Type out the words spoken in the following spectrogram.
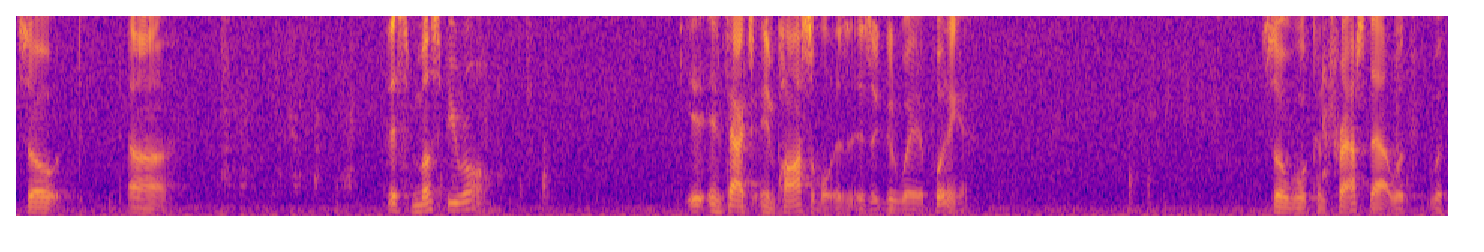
So uh, this must be wrong. In fact, impossible is, is a good way of putting it. So we'll contrast that with, with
